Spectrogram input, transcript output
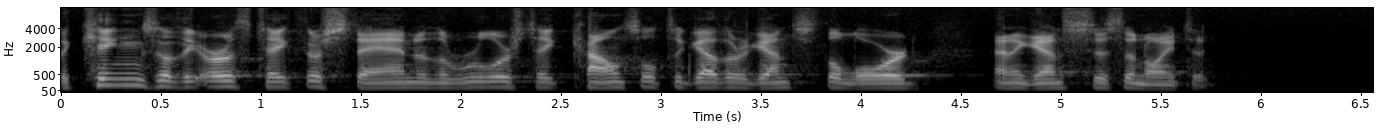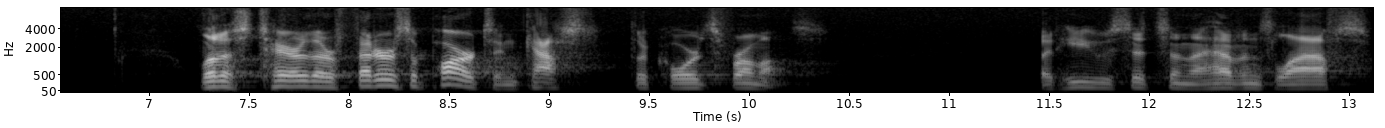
The kings of the earth take their stand, and the rulers take counsel together against the Lord and against his anointed. Let us tear their fetters apart and cast their cords from us. But he who sits in the heavens laughs.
